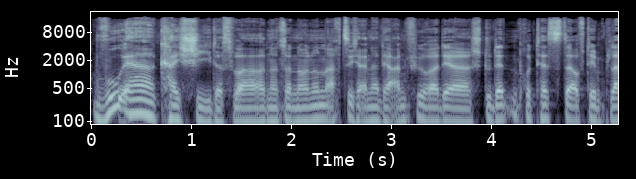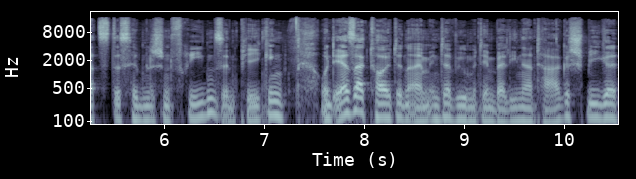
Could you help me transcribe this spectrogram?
Wu Er Kaishi, das war 1989 einer der Anführer der Studentenproteste auf dem Platz des himmlischen Friedens in Peking. Und er sagt heute in einem Interview mit dem Berliner Tagesspiegel,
